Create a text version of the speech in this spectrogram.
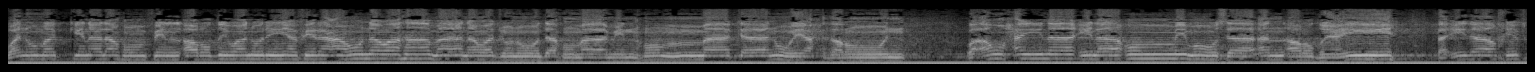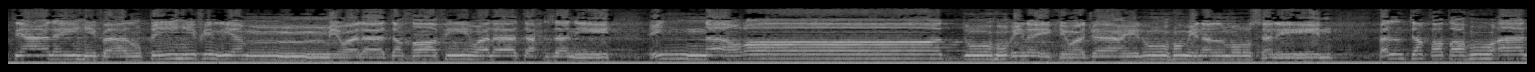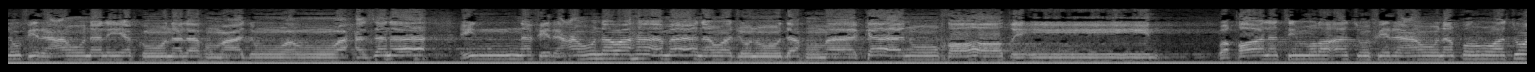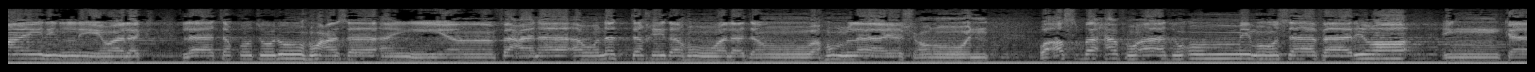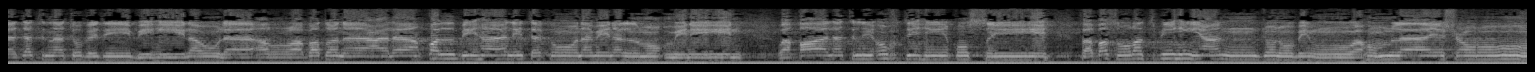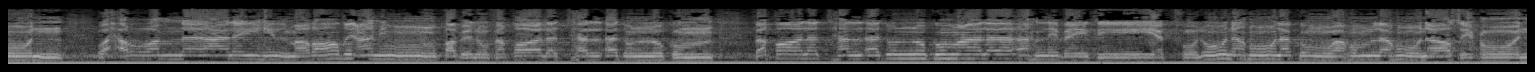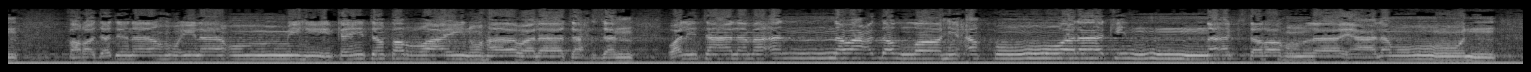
ونمكن لهم في الأرض ونري فرعون وهامان وجنودهما منهم ما كانوا يحذرون. وأوحينا إلى أم موسى أن أرضعيه فإذا خفت عليه فألقيه في اليم ولا تخافي ولا تحزني إنا رادوه إليك وجاعلوه من المرسلين. فالتقطه آل فرعون ليكون لهم عدوا وحزنا. إن فرعون وهامان وجنودهما كانوا خاطئين. وقالت امرأة فرعون قرة عين لي ولك لا تقتلوه عسى أن ينفعنا أو نتخذه ولدا وهم لا يشعرون. وأصبح فؤاد أم موسى فارغا. إن كادت لتبدي به لولا أن ربطنا على قلبها لتكون من المؤمنين. وقالت لأخته قصيه فبصرت به عن جنب وهم لا يشعرون. وحرمنا عليه المراضع من قبل فقالت هل أدلكم فقالت هل أدلكم على أهل بيت يكفلونه لكم وهم له ناصحون؟ فرددناه إلى أمه كي تقر عينها ولا تحزن ولتعلم أن وعد الله حق ولكن أكثرهم لا يعلمون.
